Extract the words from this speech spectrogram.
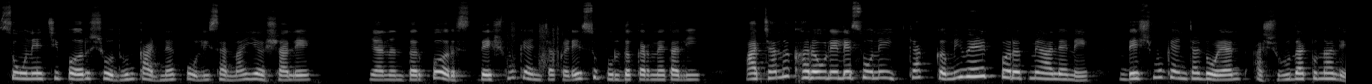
सोन्याची पर्स शोधून काढण्यात पोलिसांना यश आले. यानंतर पर्स देशमुख यांच्याकडे सुपूर्द करण्यात आली. अचानक हरवलेले सोने इतक्या कमी वेळेत परत मिळाल्याने देशमुख यांच्या डोळ्यांत अश्रू दाटून आले.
